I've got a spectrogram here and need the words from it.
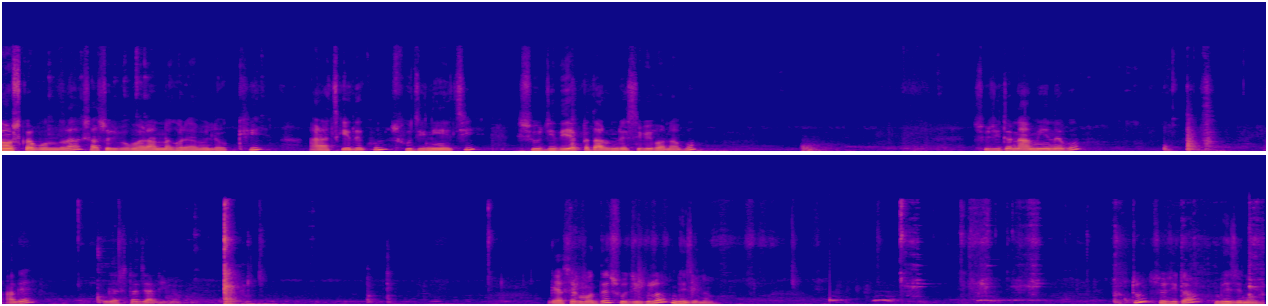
নমস্কার বন্ধুরা, শাশুড়ি বৌমার রান্নাঘরে আমি লক্ষ্মী। আর আজকে দেখুন, সুজি নিয়েছি। সুজি দিয়ে একটা দারুণ রেসিপি বানাবো। সুজিটা নামিয়ে নেব। আগে গ্যাসটা জ্বালিয়ে নেব। গ্যাসের মধ্যে সুজিগুলো ভেজে নেব। একটু সুজিটা ভেজে নেব।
